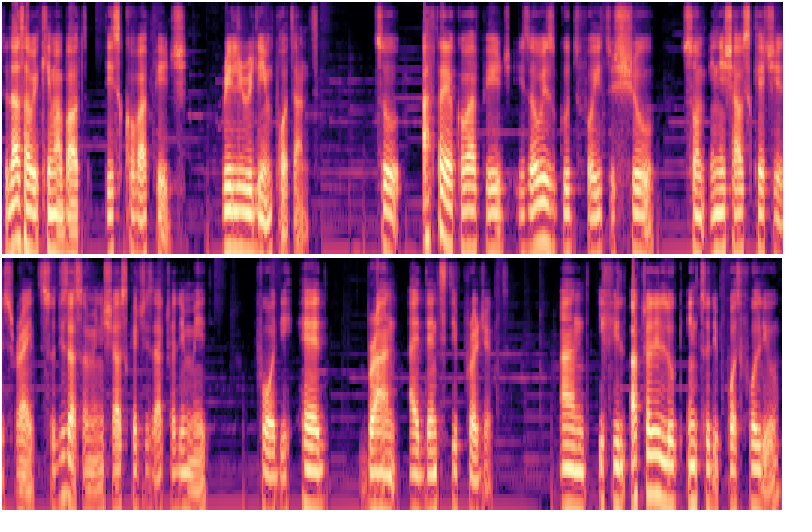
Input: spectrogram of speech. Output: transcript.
So that's how we came about this cover page. Really really important. So after your cover page it's always good for you to show some initial sketches right? So these are some initial sketches actually made for the Heard brand identity project. And if you actually look into the portfolio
